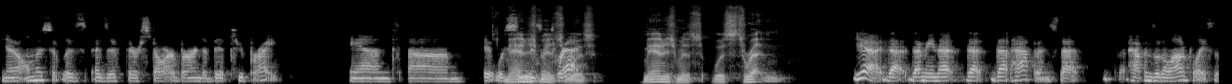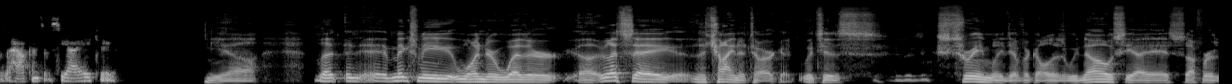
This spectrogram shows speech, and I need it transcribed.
you know, almost it was as if their star burned a bit too bright, and um, it was management was management was threatened. Yeah, that I mean that that that happens. That that happens in a lot of places. It happens at CIA too. Yeah, Let, it- it makes me wonder whether, uh, let's say, the China target, which is extremely difficult, as we know, CIA has suffered,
